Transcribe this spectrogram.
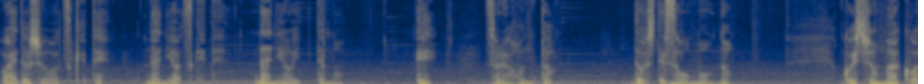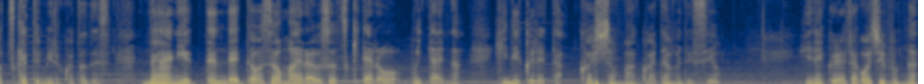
ワイドショーをつけて何をつけて何を言ってもえ？それ本当？どうしてそう思うの？クエスチョンマークをつけてみることです。何言ってんだよ、どうせお前ら嘘つきだろう、みたいな、ひねくれたクエスチョンマークはダメですよ。ひねくれたご自分が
